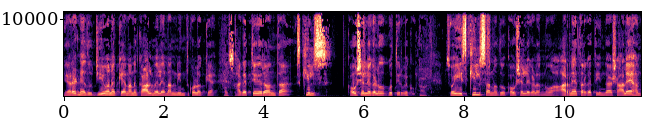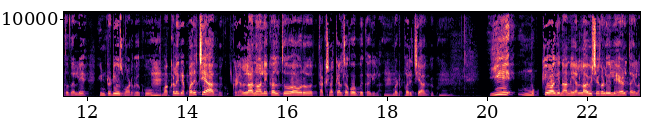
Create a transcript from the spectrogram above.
ಎರಡನೇದು ಜೀವನಕ್ಕೆ ನನ್ನ ಕಾಲ ಮೇಲೆ ನಾನು ನಿಂತ್ಕೊಳ್ಳೋಕೆ ಅಗತ್ಯ ಇರೋಂಥ ಸ್ಕಿಲ್ಸ್ ಕೌಶಲ್ಯಗಳು ಗೊತ್ತಿರಬೇಕು. ಸೊ ಈ ಸ್ಕಿಲ್ಸ್ ಅನ್ನೋದು ಕೌಶಲ್ಯಗಳನ್ನು ಆರನೇ ತರಗತಿಯಿಂದ ಶಾಲೆಯ ಹಂತದಲ್ಲಿ ಇಂಟ್ರೊಡ್ಯೂಸ್ ಮಾಡಬೇಕು. ಮಕ್ಕಳಿಗೆ ಪರಿಚಯ ಆಗ್ಬೇಕು. ಎಲ್ಲಾನು ಅಲ್ಲಿ ಕಲ್ತು ಅವರು ತಕ್ಷಣ ಕೆಲ್ಸಕ್ಕೆ ಹೋಗ್ಬೇಕಾಗಿಲ್ಲ. ಬಟ್ ಪರಿಚಯ ಆಗ್ಬೇಕು. ಈ ಮುಖ್ಯವಾಗಿ ನಾನು ಎಲ್ಲ ವಿಷಯಗಳು ಇಲ್ಲಿ ಹೇಳ್ತಾ ಇಲ್ಲ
